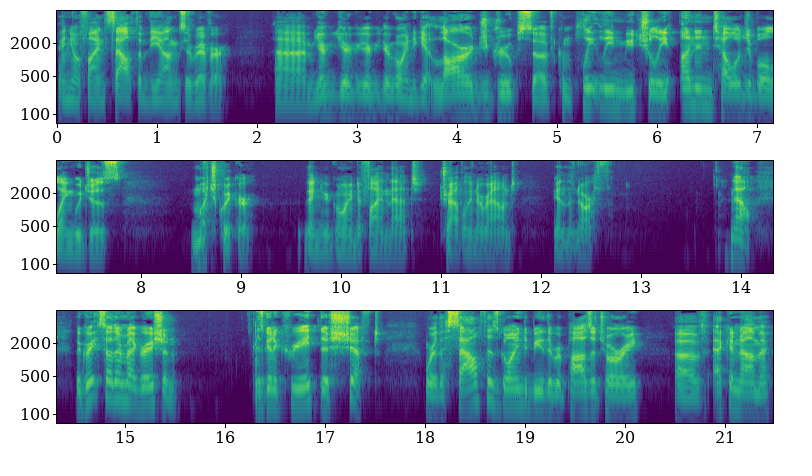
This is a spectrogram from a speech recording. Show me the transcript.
and you'll find south of the Yangtze River. Um, you're, you're, you're going to get large groups of completely mutually unintelligible languages much quicker than you're going to find that traveling around in the north. Now, the Great Southern Migration is going to create this shift where the South is going to be the repository of economic,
